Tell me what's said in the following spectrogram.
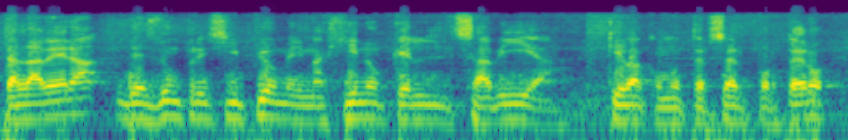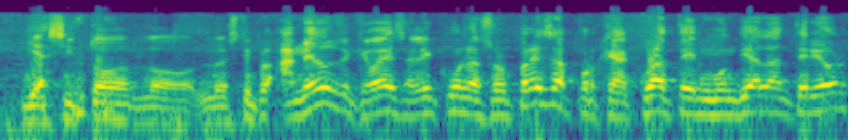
Talavera, desde un principio me imagino que él sabía que iba como tercer portero y así todos lo, lo estipulan. A menos de que vaya a salir con una sorpresa, porque acuérdate, el mundial anterior,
